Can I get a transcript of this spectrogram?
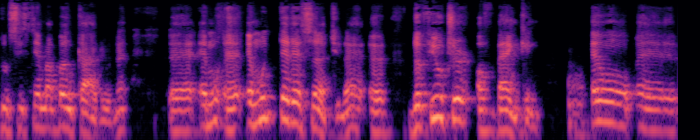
do sistema bancário. Né? É, é, é, muito interessante. Né? The Future of Banking. É um, é,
